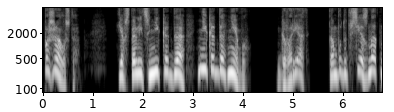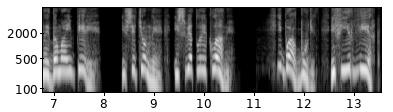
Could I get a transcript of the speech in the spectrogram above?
Пожалуйста. Я в столице никогда, никогда не был. Говорят, там будут все знатные дома империи, и все темные и светлые кланы. И бал будет, и фейерверк,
